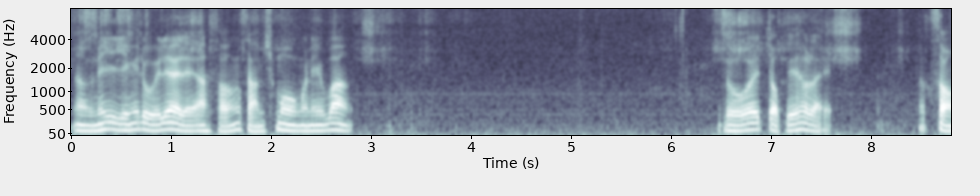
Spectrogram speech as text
เอาวันนี้จะยิงให้ดูเรื่อยเลยอะสองสามชั่วโมงวันนี้บ้าง ดูว่าจบที่เท่าไหร่ สักสอง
